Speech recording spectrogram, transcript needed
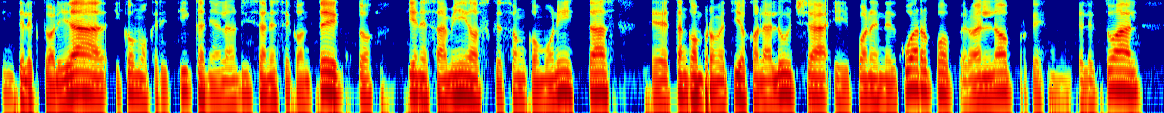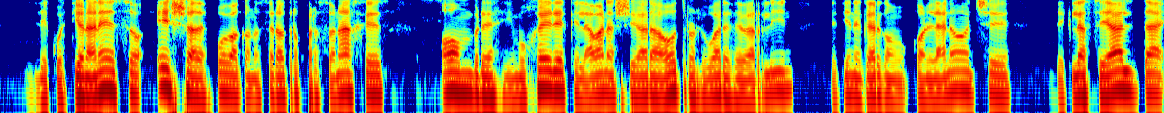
intelectualidad y cómo critican y analizan ese contexto. Tienes amigos que son comunistas, que están comprometidos con la lucha y ponen el cuerpo, pero él no porque es un intelectual. Y le cuestionan eso. Ella después va a conocer a otros personajes, hombres y mujeres, que la van a llegar a otros lugares de Berlín, que tienen que ver con, con la noche, de clase alta,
